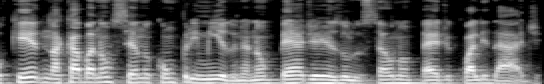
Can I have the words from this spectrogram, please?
porque acaba não sendo comprimido, né? Não perde resolução, não perde qualidade.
